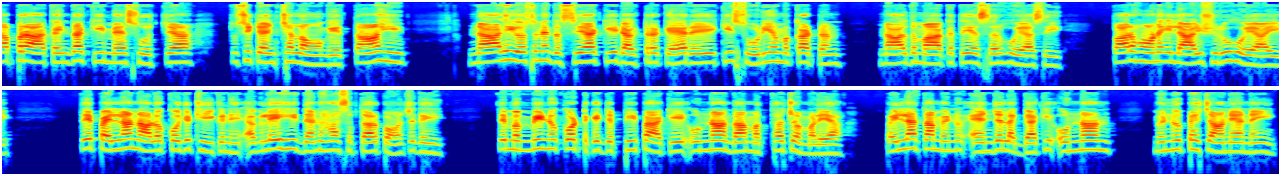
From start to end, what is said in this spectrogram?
ਤਾਂ ਭਰਾ ਕਹਿੰਦਾ, ਕਿ ਮੈਂ ਸੋਚਿਆ ਤੁਸੀਂ ਟੈਨਸ਼ਨ ਲਵੋਗੇ? ਤਾਂ ਹੀ ਨਾਲ ਹੀ ਉਸਨੇ ਦੱਸਿਆ ਕਿ ਡਾਕਟਰ ਕਹਿ ਰਹੇ ਕਿ ਸੋਡੀਅਮ ਘਟਣ ਨਾਲ ਦਿਮਾਗ 'ਤੇ ਅਸਰ ਹੋਇਆ ਸੀ, ਪਰ ਹੁਣ ਇਲਾਜ ਸ਼ੁਰੂ ਹੋਇਆ ਏ ਤੇ ਪਹਿਲਾਂ ਨਾਲੋਂ ਕੁਝ ਠੀਕ ਨੇ। ਅਗਲੇ ਹੀ ਦਿਨ ਹਸਪਤਾਲ ਪਹੁੰਚ ਗਈ ਤੇ ਮੰਮੀ ਨੂੰ ਘੁੱਟ ਕੇ ਜੱਫੀ ਪਾ ਕੇ ਉਹਨਾਂ ਦਾ ਮੱਥਾ ਚੁੰਮ ਲਿਆ। ਪਹਿਲਾਂ ਤਾਂ ਮੈਨੂੰ ਇੰਝ ਲੱਗਾ ਕਿ ਉਹਨਾਂ ਮੈਨੂੰ ਪਹਿਚਾਣਿਆ ਨਹੀਂ,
